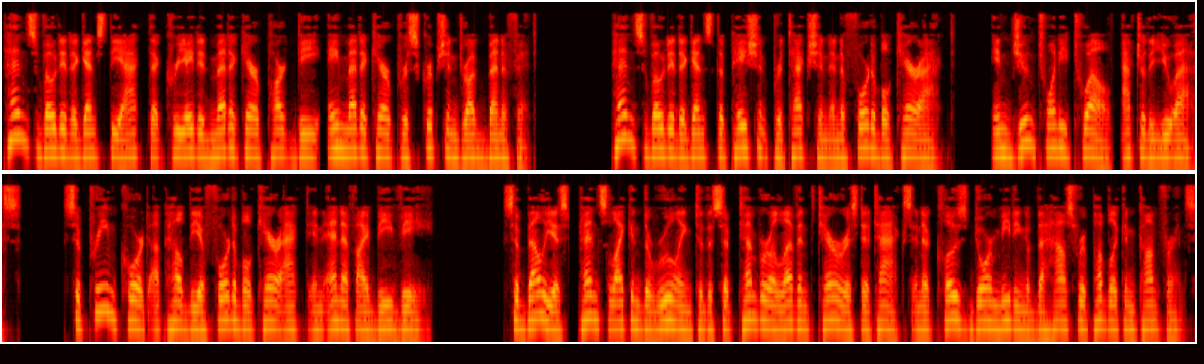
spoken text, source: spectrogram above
Pence voted against the act that created Medicare Part D, a Medicare prescription drug benefit. Pence voted against the Patient Protection and Affordable Care Act. In June 2012, after the U.S. Supreme Court upheld the Affordable Care Act in NFIB v. Sebelius, Pence likened the ruling to the September 11 terrorist attacks in a closed-door meeting of the House Republican Conference.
